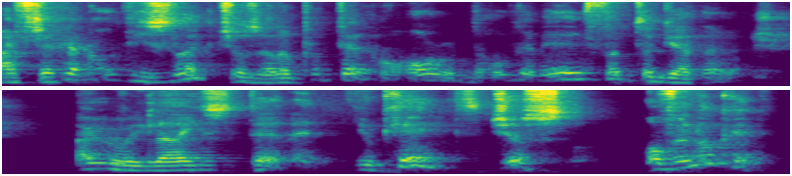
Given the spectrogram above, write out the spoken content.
after I had all these lectures and I put that all, all the info together, I realized that you can't just overlook it.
